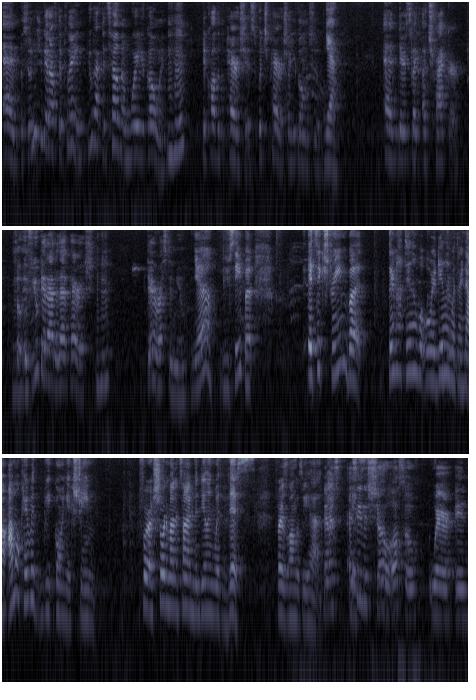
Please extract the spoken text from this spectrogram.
And as soon as you get off the plane, you have to tell them where you're going. Mhm. They call them parishes. Which parish are you going to? Yeah. And there's like a tracker. So Mhm. if you get out of that parish, Mhm. they're arresting you. Yeah, you see, but it's extreme, but they're not dealing with what we're dealing with right now. I'm okay with going extreme for a short amount of time than dealing with this for as long as we have. And I, I seen this show also where in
